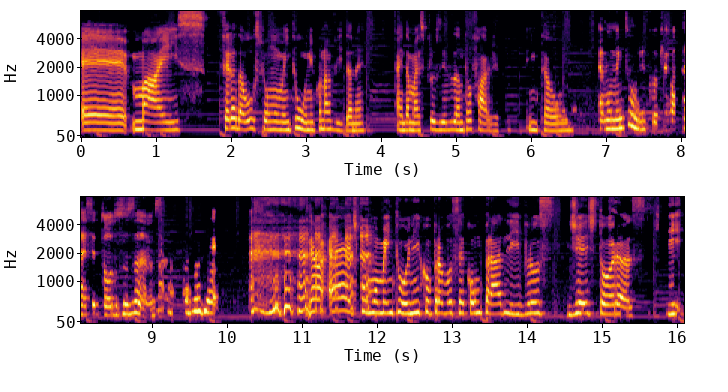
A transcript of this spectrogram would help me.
É, mas Feira da USP é um momento único na vida, né? Ainda mais para os livros da Antofágica. Então. É um momento único que acontece todos os anos. Não, é tipo um momento único para você comprar livros de editoras que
